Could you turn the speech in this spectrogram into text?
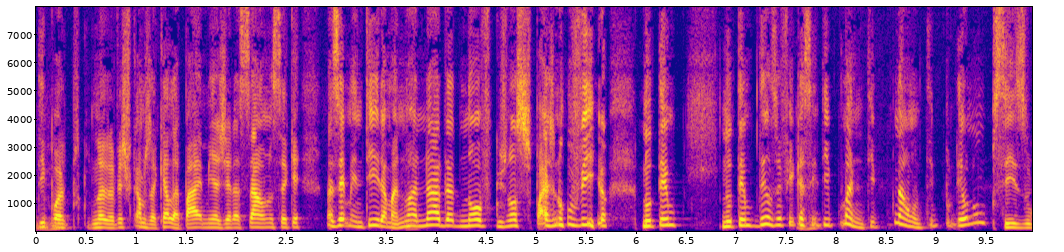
Tipo, uhum. porque nós às vezes ficamos naquela, pai, minha geração, não sei o quê. Mas é mentira, mano. Não há nada de novo que os nossos pais não viram. No tempo, no tempo deles eu fico assim, uhum. tipo, mano, tipo, não, tipo, eu não preciso,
